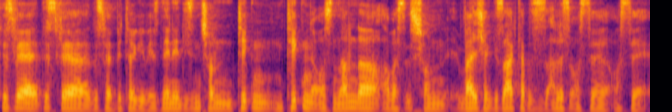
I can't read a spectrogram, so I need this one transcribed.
das wäre, das wäre, das wäre bitter gewesen. Nee, nee, die sind schon einen Ticken, einen Ticken auseinander, aber es ist schon, weil ich ja gesagt habe, es ist alles aus der, aus der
